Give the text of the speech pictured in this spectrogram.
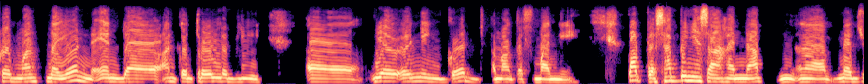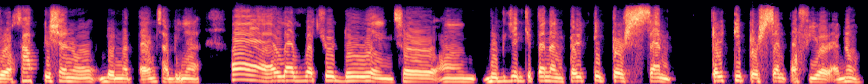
per month na yun. And uh, uncontrollably, uh, we are earning good amount of money. Tapos sabi niya sa akin na uh, medyo happy siya no, doon na time. Sabi niya, ah, I love what you're doing. So, um, bibigyan kita ng 30%, 30% of your, ano,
